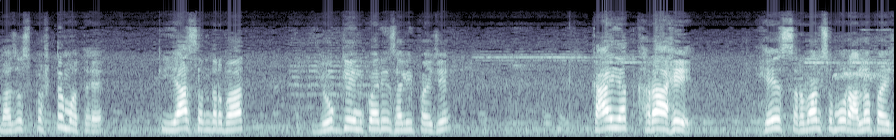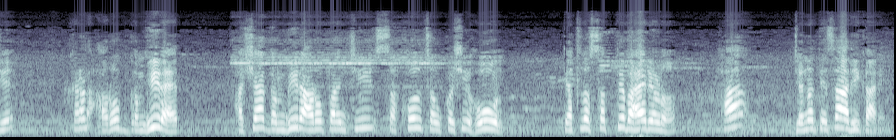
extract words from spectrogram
माझं स्पष्ट मत आहे की या संदर्भात योग्य इन्क्वायरी झाली पाहिजे. काय यात खरं आहे हे सर्वांसमोर आलं पाहिजे. कारण आरोप गंभीर आहेत. अशा गंभीर आरोपांची सखोल चौकशी होऊन त्यातलं सत्य बाहेर येणं हा जनतेचा अधिकार आहे.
